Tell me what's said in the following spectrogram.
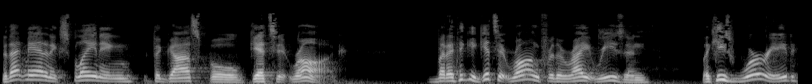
But that man in explaining the gospel gets it wrong. But I think he gets it wrong for the right reason. Like he's worried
